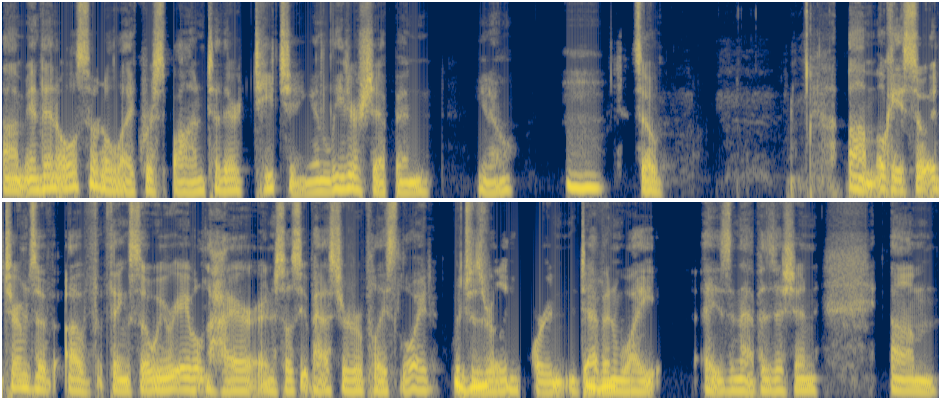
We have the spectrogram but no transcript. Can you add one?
um, and then also to like respond to their teaching and leadership and you know mm-hmm. so um, okay, so in terms of, of things, so we were able to hire an associate pastor to replace Lloyd, which mm-hmm. is really important. Devin mm-hmm. White is in that position. Um,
